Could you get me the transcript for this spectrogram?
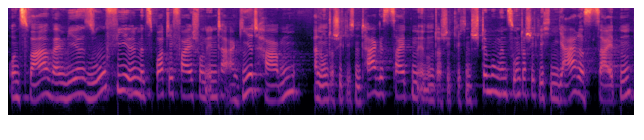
Und zwar, weil wir so viel mit Spotify schon interagiert haben, an unterschiedlichen Tageszeiten, in unterschiedlichen Stimmungen, zu unterschiedlichen Jahreszeiten,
